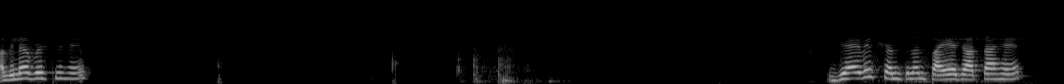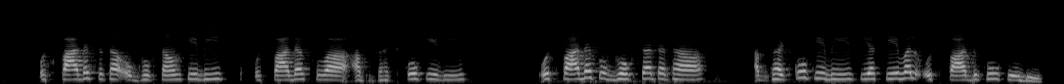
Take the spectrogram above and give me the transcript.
अगला प्रश्न है। जैविक संतुलन पाया जाता है उत्पादक तथा उपभोक्ताओं के बीच, उत्पादक व अपघटकों के बीच, उत्पादक, उपभोक्ता तथा अपघटकों के बीच या केवल उत्पादकों के बीच?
